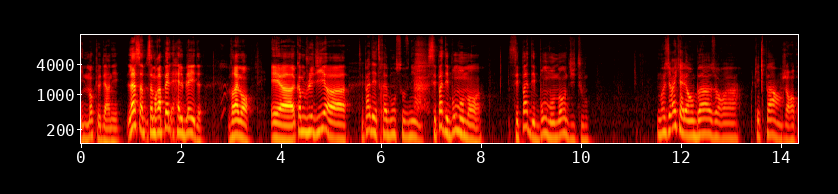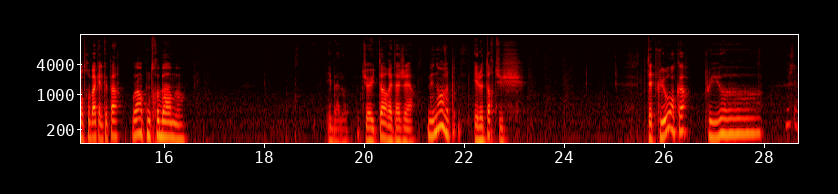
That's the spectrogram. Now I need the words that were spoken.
Il me manque le dernier. Là, ça, ça me rappelle Hellblade. Vraiment. Et euh, comme je l'ai dit, euh, C'est pas des très bons souvenirs. c'est pas des bons moments. hein. C'est pas des bons moments du tout. Moi, je dirais qu'elle est en bas, genre euh, quelque part. Genre en contrebas quelque part? Ouais, en contrebas, moi. Eh ben non. Tu as eu tort, étagère. Mais non, je peux. Et le tortue. Peut-être plus haut encore? Plus haut. Oui, il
